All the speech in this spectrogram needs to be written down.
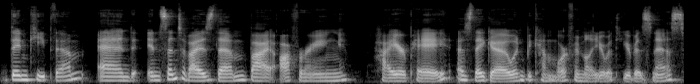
then keep them and incentivize them by offering higher pay as they go and become more familiar with your business.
